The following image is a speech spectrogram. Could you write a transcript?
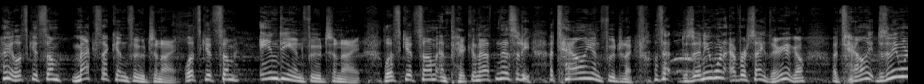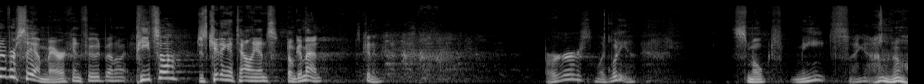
hey, let's get some Mexican food tonight. Let's get some Indian food tonight. Let's get some, and pick an ethnicity, Italian food tonight. does anyone ever say, there you go, Italian, does anyone ever say American food, by the way? Pizza? Just kidding, Italians. Don't get mad. Just kidding. Burgers? Like, what do you, smoked meats? I, I don't know.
